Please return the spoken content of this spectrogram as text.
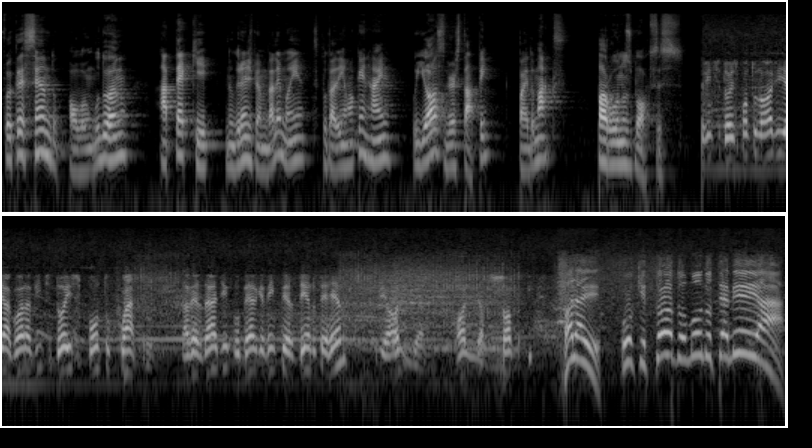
foi crescendo ao longo do ano até que, no Grande Prêmio da Alemanha, disputado em Hockenheim, o Jos Verstappen, pai do Max, parou nos boxes. 22.9 e agora 22.4. Na verdade, o Berger vem perdendo terreno e olha, olha só. Olha aí, o que todo mundo temia,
